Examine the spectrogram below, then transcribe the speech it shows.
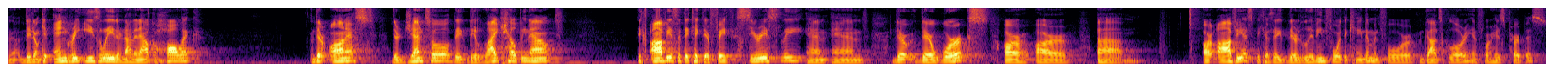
They don't get angry easily. They're not an alcoholic. They're honest. They're gentle. They, they like helping out. It's obvious that they take their faith seriously and, and their, their works are, are, um, are obvious because they, they're living for the kingdom and for God's glory and for his purpose.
